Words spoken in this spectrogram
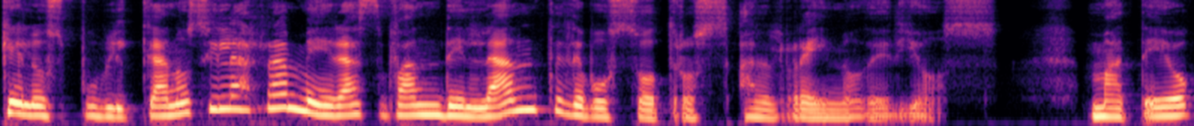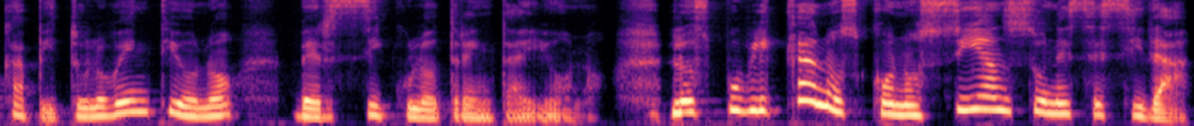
que los publicanos y las rameras van delante de vosotros al reino de Dios. Mateo capítulo 21, versículo 31. Los publicanos conocían su necesidad,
